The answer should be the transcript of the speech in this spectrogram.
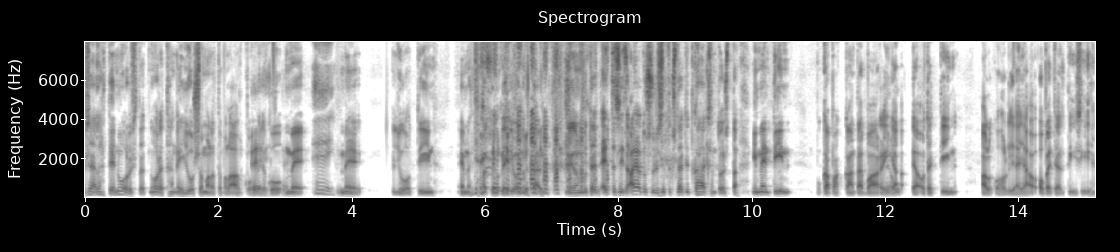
se lähtee nuorista. Että nuorethan ei juo samalla tavalla alkoholia Ei, kuin me, Ei. me juotiin. En mä tiedä, ne juonut juonut, mutta et- että siis ajatus oli, että kun täytyt 18, niin mentiin kapakkaan tai baariin ja, ja otettiin alkoholia ja opeteltiin siihen.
